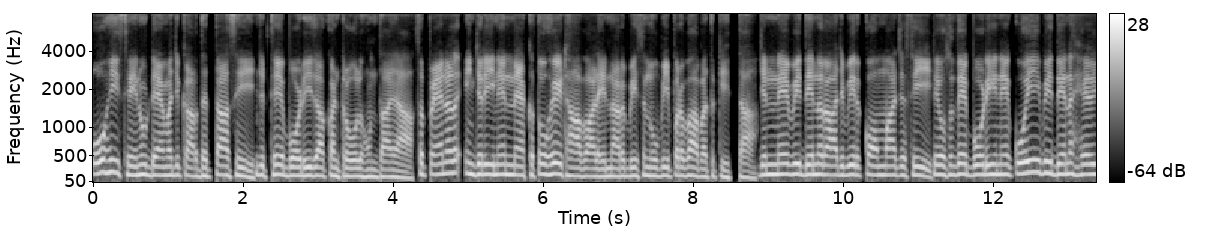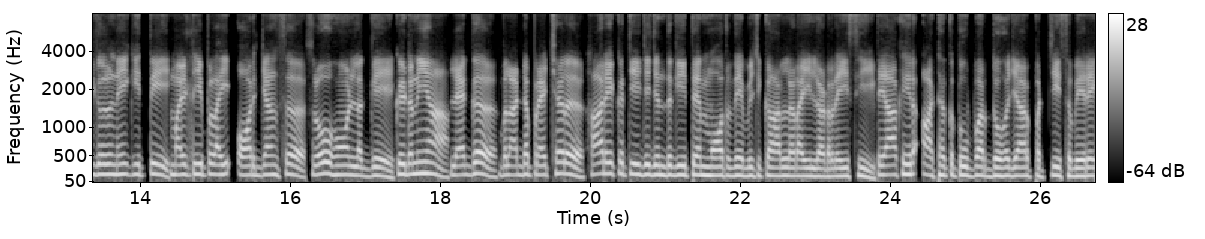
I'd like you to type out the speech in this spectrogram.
ਉਹ ਹਿੱਸੇ ਨੂੰ ਡੈਮੇਜ ਕਰ ਦਿੱਤਾ ਸੀ, ਜਿੱਥੇ ਬੋਡੀ ਦਾ ਕੰਟਰੋਲ ਹੁੰਦਾ ਆ। ਸਪੈਨਲ ਇੰਜਰੀ ਨੇ ਨੈਕ ਤੋਂ ਹੇਠਾਂ ਵਾਲੇ ਨਰਵਿਸ ਨੂੰ ਵੀ ਪ੍ਰਭਾਵਿਤ ਕੀਤਾ। ਜਿੰਨੇ ਵੀ ਦਿਨ ਰਾਜਵੀਰ ਕੋਮਾ 'ਚ ਸੀ ਤੇ ਉਸ ਦੇ ਬੋਡੀ ਨੇ ਕੋਈ ਵੀ ਦਿਨ ਹਿਲਜੁਲ ਨਹੀਂ ਕੀਤੀ। ਮਲਟੀਪਲਾਈ ਔਰਗਨਸ ਸਲੋ ਹੋਣ ਲੱਗੇ। ਕਿਡਨੀਆਂ, ਲੈਗ, ਬਲੱਡ ਪ੍ਰੈਸ਼ਰ, ਹਰ ਇੱਕ ਚੀਜ਼ ਜ਼ਿੰਦਗੀ ਤੇ ਮੌਤ ਦੇ ਵਿਚਕਾਰ ਲੜਾਈ ਲੜ ਰਹੀ ਸੀ ਤੇ ਆਖਿਰ 8 ਅਕਤੂਬਰ 2025 ਸਵੇਰੇ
